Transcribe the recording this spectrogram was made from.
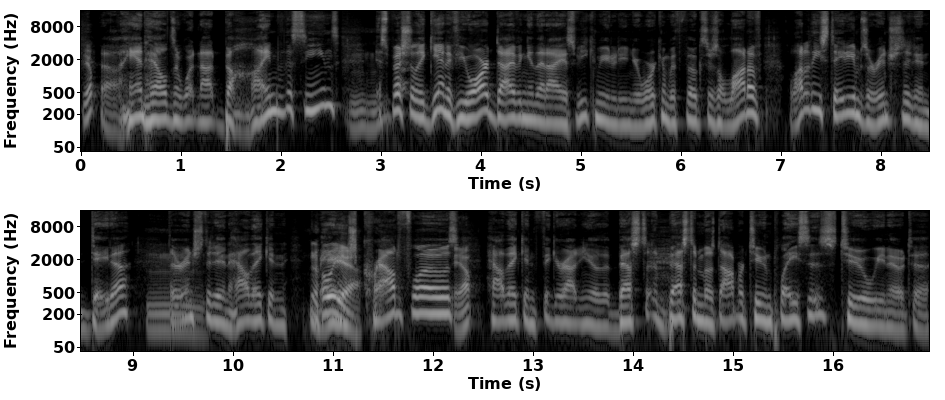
Yep. uh, handhelds and whatnot behind the scenes. Mm-hmm. Especially again, if you are diving in that ISV community and you're working with folks, there's a lot of a lot of these stadiums are interested in data. They're interested in how they can manage Mm. Oh, yeah. crowd flows, Yep. how they can figure out you know the best best and most opportune places to you know to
